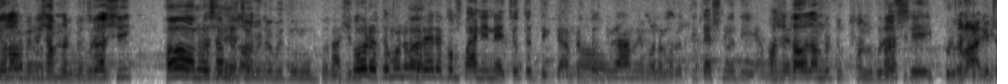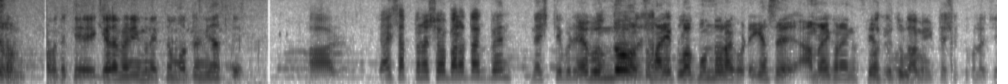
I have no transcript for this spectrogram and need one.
চলো আমরা সামনে একটু ঘুরে আসি। হ্যাঁ আমরা সামনে ছবি টবি তুলুম আর শহরে তো মনে করো এরকম পানি নেই চতুর্দিক আমরা তো গ্রামে মনে করো তিতাস নদী আচ্ছা তাহলে আমরা একটু সামনে ঘুরে আসি পাশেই- দেখি পরিবেশটা চলো, আগে চলো। আমাদেরকে গ্রামের এমন একটা মধ্যে নিয়ে আসছে। আর গাইস আপনারা সবাই ভালো থাকবেন। নেক্সট এপিসোডে এ বন্ধু তোমার এই ব্লগ বন্ধ রাখো ঠিক আছে? আমরা এখন সেলফি তুলবো। আমি এটা সত্যি বলেছি।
